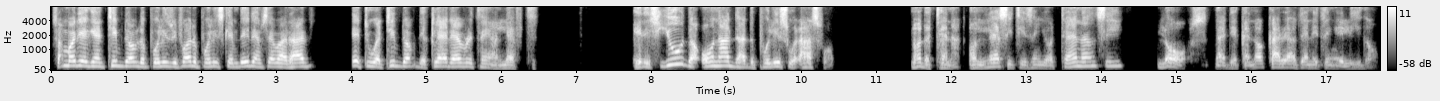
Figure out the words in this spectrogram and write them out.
somebody again tipped off the police before the police came. They themselves had had it were tipped up, declared everything, and left. It is you, the owner, that the police will ask for not the tenant, unless it is in your tenancy laws that they cannot carry out anything illegal.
